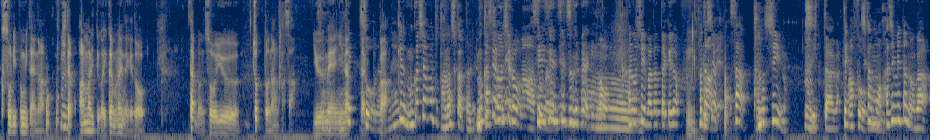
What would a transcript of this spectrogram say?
クソリップみたいな、来た、あんまりっていうか一回もないんだけど、多分そういう、ちょっとなんかさ、有名になったりとか。ね、けど昔はもっと楽しかったね。昔はむしろ、性善説ぐらいの楽しい場だったけど、私はさ、楽しいの。ツイッターが。で、しかも始めたのが、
